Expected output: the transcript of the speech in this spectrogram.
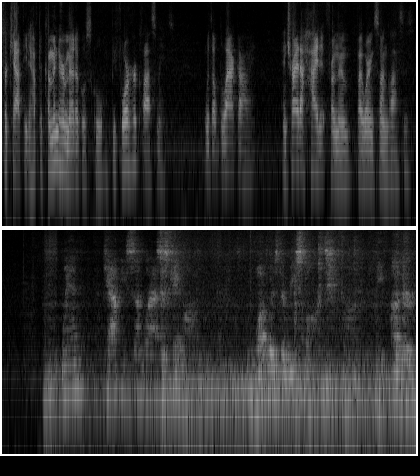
for Kathy to have to come into her medical school before her classmates with a black eye and try to hide it from them by wearing sunglasses. When Kathy's sunglasses came off, what was the response from the other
